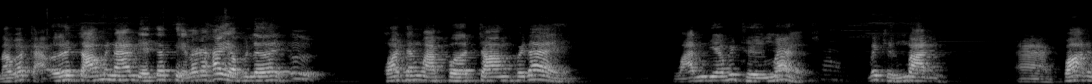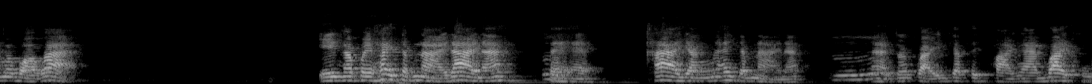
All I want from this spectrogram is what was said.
เราก็กะเออจองไม่นานเดี๋ยวจะเสร็จแล้วก็ให้ออกไปเลยอืมพอจังหวะเปิดจองไปได้ วันเดียวไม่ถึงใช่มั้งใช่ไม่ถึงวัน อ่าเพราะเนี่ยมาบอกว่า เองเอาไปให้จำหน่ายได้นะอืม แต่ข้ายังไม่ให้จำหน่ายนะอืมอ่าจนกว่าเองจะเสร็จผ่านงานไหว้ครู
